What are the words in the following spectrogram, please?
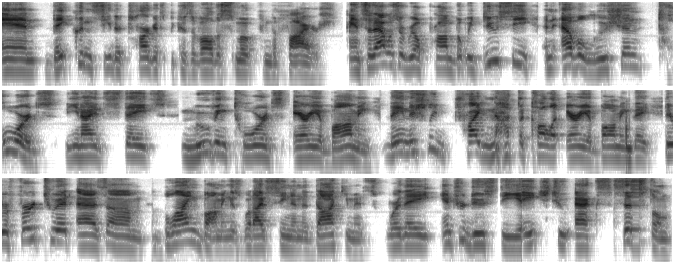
and they couldn't see their targets because of all the smoke from the fires. And so that was a real problem. But we do see an evolution towards the United States moving towards area bombing. They initially tried not to call it area bombing. They they referred to it as um, blind bombing, is what I've seen in the documents, where they introduced the H2X system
